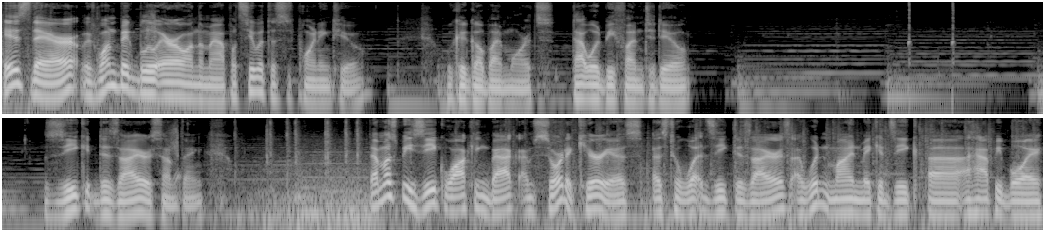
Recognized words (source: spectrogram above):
Is there? There's one big blue arrow on the map. Let's see what this is pointing to. We could go by Mort's. That would be fun to do. Zeke desires something. That must be Zeke walking back. I'm sort of curious as to what Zeke desires. I wouldn't mind making Zeke uh, a happy boy.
